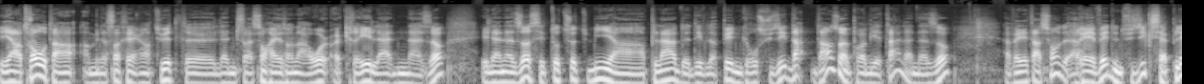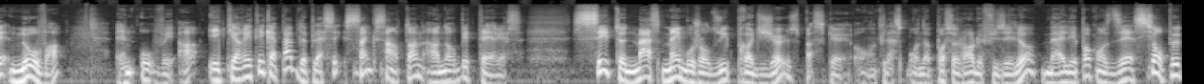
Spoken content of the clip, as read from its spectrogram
Et entre autres, en, 1958, euh, l'administration Eisenhower a créé la NASA. Et la NASA s'est tout de suite mis en plan de développer une grosse fusée. Dans, un premier temps, la NASA avait l'intention de rêver d'une fusée qui s'appelait NOVA, N-O-V-A, et qui aurait été capable de placer 500 tonnes en orbite terrestre. C'est une masse, même aujourd'hui, prodigieuse, parce qu'on n'a pas ce genre de fusée-là. Mais à l'époque, on se disait, si on peut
